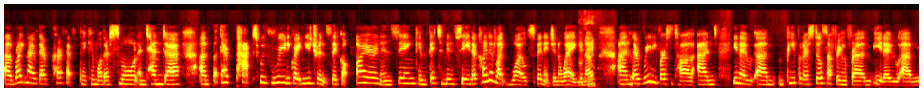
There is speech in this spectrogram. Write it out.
uh, right now they're perfect for picking while they're small and tender, um, but they're packed with really great nutrients. They've got iron and zinc and vitamin C. They're kind of like wild spinach in a way, you know, and they're really versatile. And you know, um, people are still suffering from you know um,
